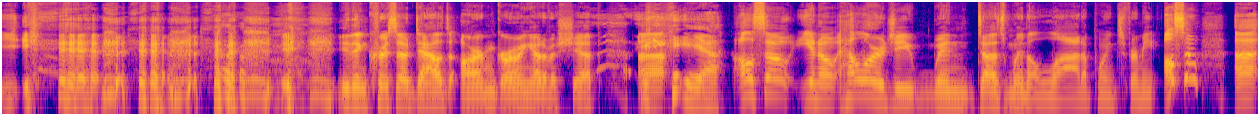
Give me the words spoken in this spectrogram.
you think Chris O'Dowd's arm growing out of a ship? Uh, yeah, also, you know, Hell Orgy win does win a lot of points for me. Also, uh,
